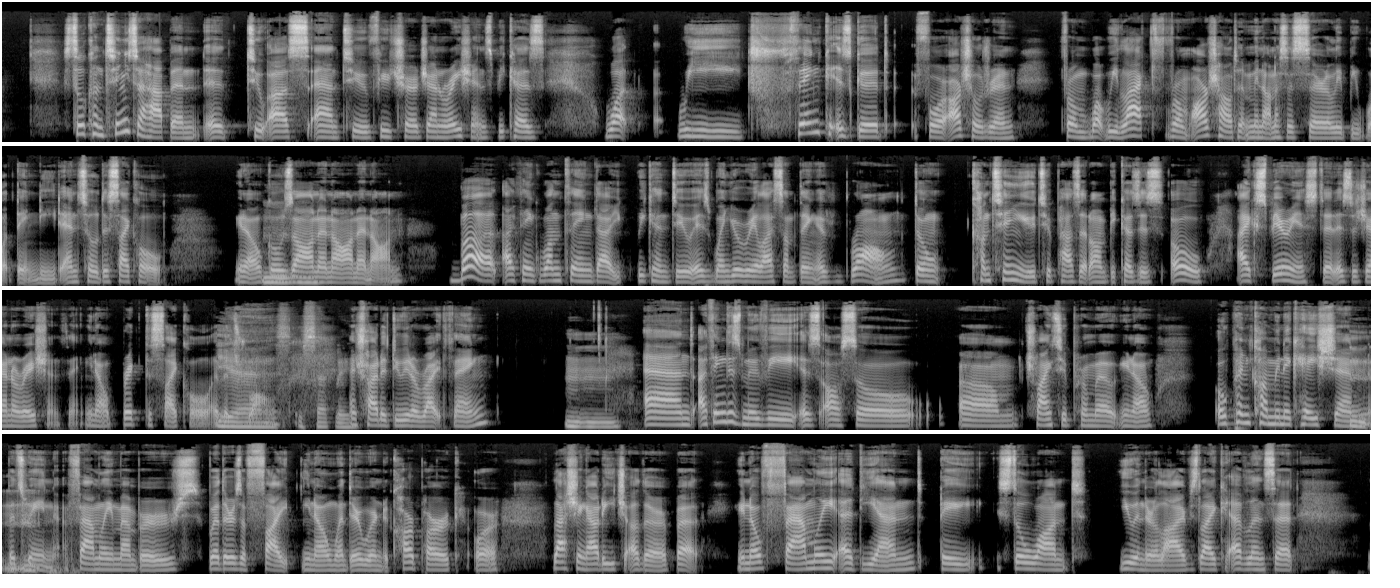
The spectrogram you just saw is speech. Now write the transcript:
still continue to happen uh, to us and to future generations because what we tr- think is good for our children from what we lacked from our childhood may not necessarily be what they need and so the cycle you know goes on Mhm. and on and on but i think one thing that we can do is when you realize something is wrong don't continue to pass it on because it's oh i experienced it it's a generation thing you know break the cycle if it's wrong exactly and try to do the right thing Mm-mm. and I think this movie is also um, trying to promote, you know, open communication Mm, mm, between family members, where there's a fight, you know, when they were in the car park or lashing out each other. But, you know, family at the end, they still want you in their lives. Like Evelyn said,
